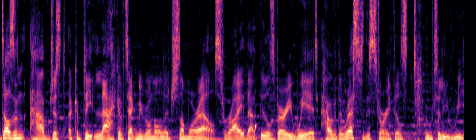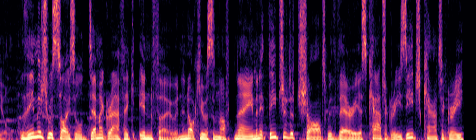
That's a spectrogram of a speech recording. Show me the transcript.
doesn't have just a complete lack of technical knowledge somewhere else, right? That feels very weird. However, the rest of this story feels totally real. The image was titled Demographic Info, an innocuous enough name, and it featured a chart with various categories, each category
